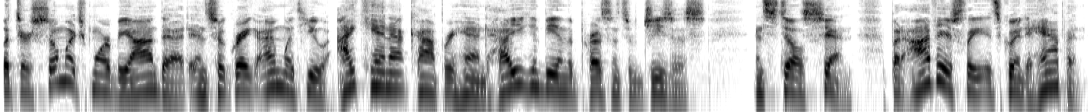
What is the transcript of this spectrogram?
But there's so much more beyond that. And so, Greg, I'm with you. I cannot comprehend how you can be in the presence of Jesus and still sin. But obviously, it's going to happen.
